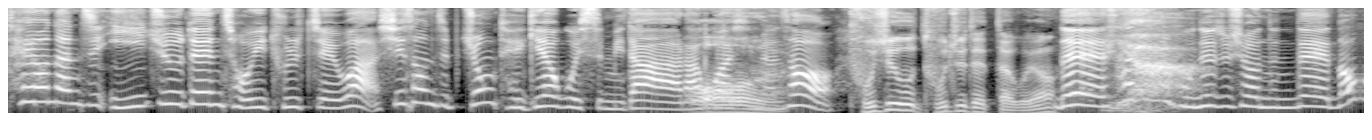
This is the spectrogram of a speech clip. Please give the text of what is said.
태어난 지 2주 된 저희 둘째와 시선 집중 대기하고 있습니다. 라고 오, 하시면서. 두 주, 두 주 됐다고요? 네, 사진을. 보내주셨는데 너무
